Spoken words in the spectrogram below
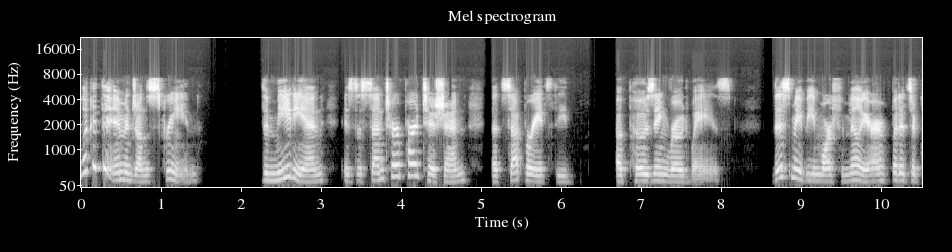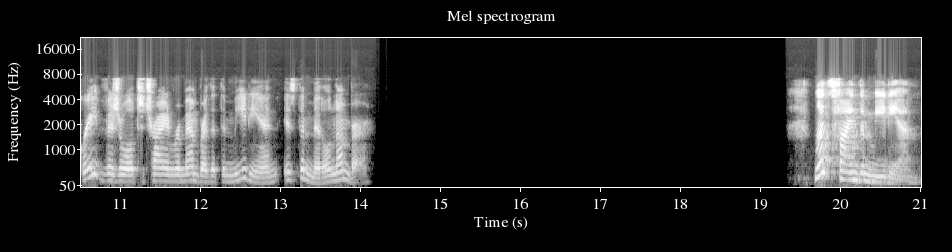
Look at the image on the screen. The median is the center partition that separates the opposing roadways. This may be more familiar, but it's a great visual to try and remember that the median is the middle number. Let's find the median.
